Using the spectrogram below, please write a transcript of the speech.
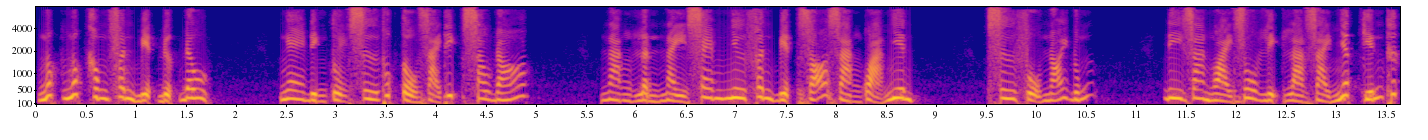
Ngốc ngốc không phân biệt được đâu. Nghe định tuổi sư thúc tổ giải thích sau đó. Nàng lần này xem như phân biệt rõ ràng quả nhiên. Sư phụ nói đúng. Đi ra ngoài du lịch là dài nhất kiến thức.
